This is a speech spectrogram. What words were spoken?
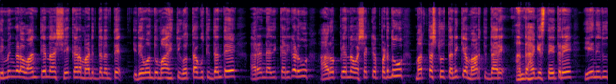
ತಿಮಿಂಗಳ ವಾಂತಿಯನ್ನ ಶೇಖರ ಮಾಡಿದ್ದನಂತೆ. ಇದೇ ಒಂದು ಮಾಹಿತಿ ಗೊತ್ತಾಗುತ್ತಿದ್ದಂತೆ ಅರಣ್ಯಾಧಿಕಾರಿಗಳು ಆರೋಪಿಯನ್ನ ವಶಕ್ಕೆ ಪಡೆದು ಮತ್ತಷ್ಟು ತನಿಖೆ ಮಾಡ್ತಿದ್ದಾರೆ. ಅಂದಹಾಗೆ ಸ್ನೇಹಿತರೆ, ಏನಿದು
